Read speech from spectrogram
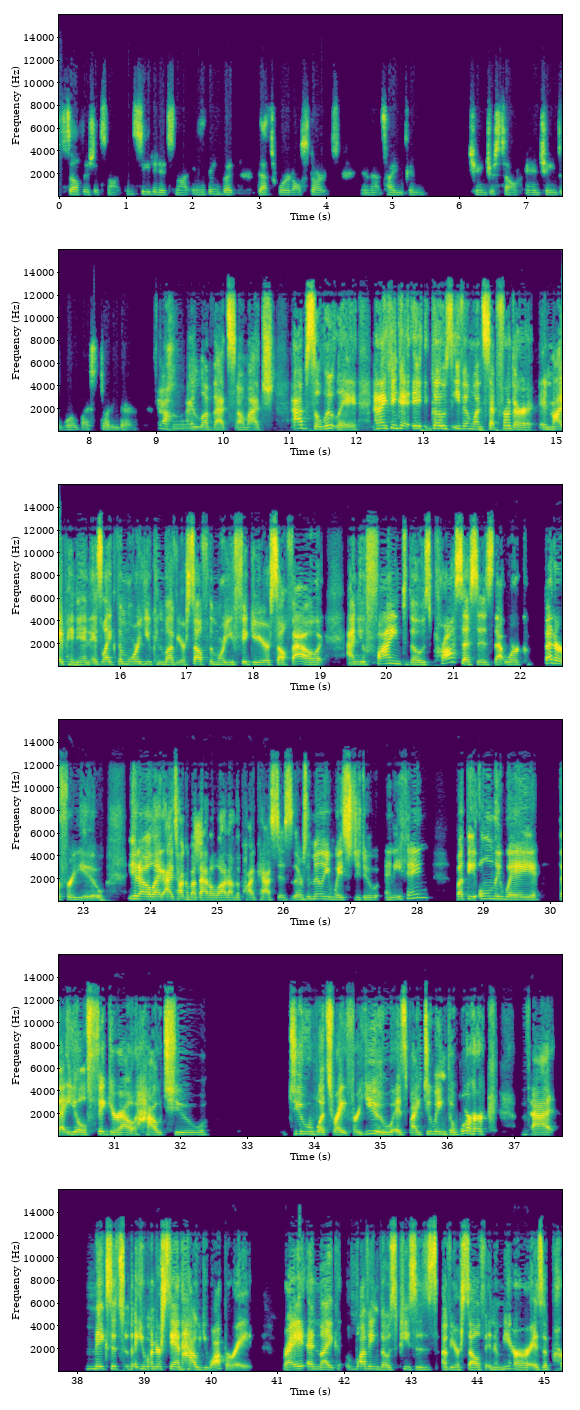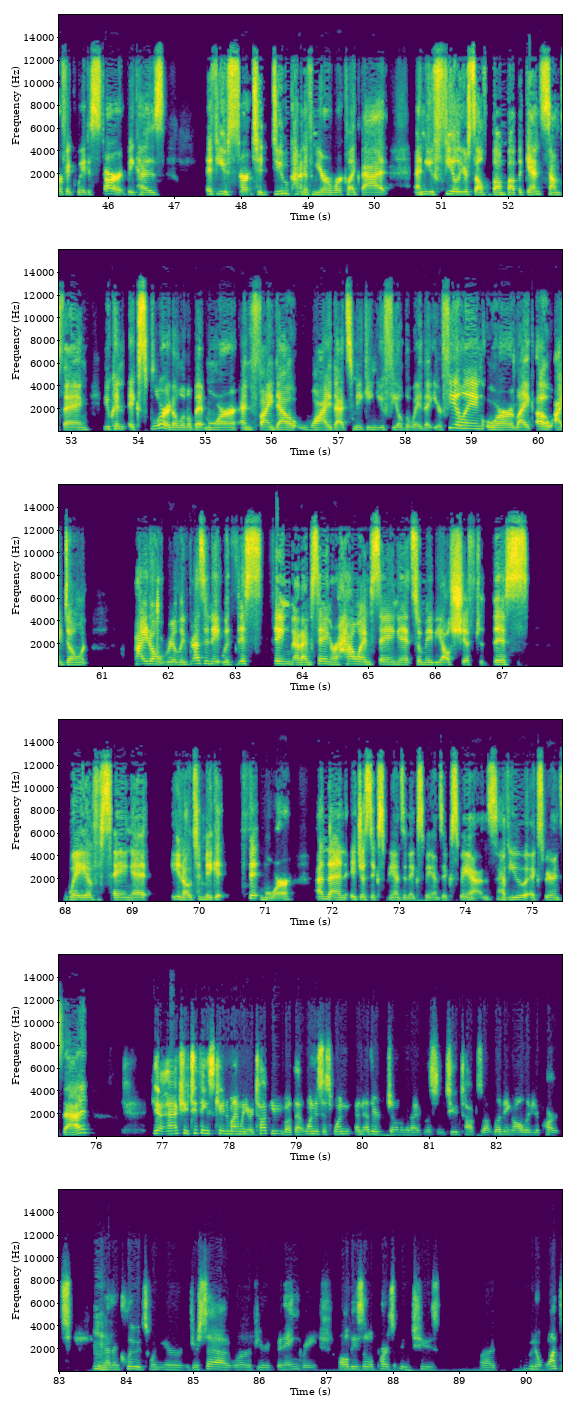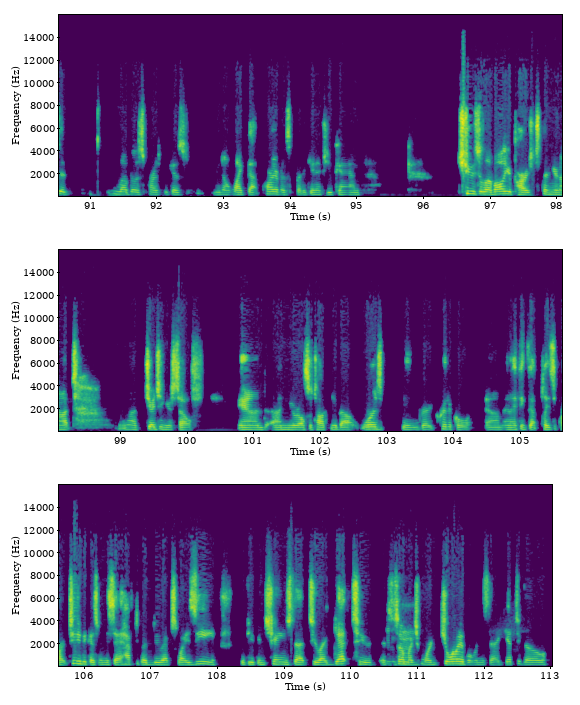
selfish, it's not conceited, it's not anything, but that's where it all starts, and that's how you can change yourself and change the world by starting there. Oh, I love that so much. Absolutely. And I think it, it, goes even one step further, in my opinion, is like the more you can love yourself, the more you figure yourself out and you find those processes that work better for you. You know, like I talk about that a lot on the podcast is there's a million ways to do anything, but the only way that you'll figure out how to do what's right for you is by doing the work that makes it so that you understand how you operate right? And like loving those pieces of yourself in a mirror is a perfect way to start because if you start to do kind of mirror work like that and you feel yourself bump up against something you can explore it a little bit more and find out why that's making you feel the way that you're feeling or like oh i don't i don't really resonate with this thing that I'm saying or how I'm saying it. So maybe I'll shift this way of saying it, you know, to make it fit more. And then it just expands and expands, expands. Have you experienced that? Yeah, actually, two things came to mind when you were talking about that. One is this one, another gentleman that I've listened to talks about loving all of your parts. Mm. And that includes when you're, if you're sad or if you've been angry, all these little parts that we choose. Uh, we don't want to love those parts because we don't like that part of us. But again, if you can choose to love all your parts, then you're not, you're not judging yourself. And, and you're also talking about words being very critical um, and I think that plays a part too, because when you say I have to go do X, Y, Z, if you can change that to I get to, it's mm-hmm. so much more enjoyable when you say I get to go.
